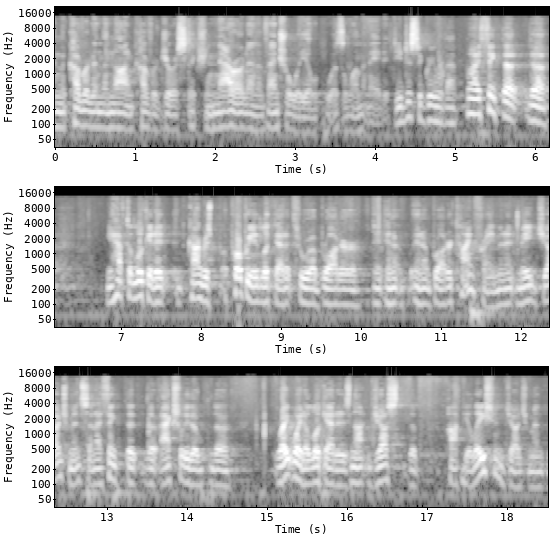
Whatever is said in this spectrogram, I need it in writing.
in the covered and the non-covered jurisdiction narrowed and eventually was eliminated. Do you disagree with that? Well, I think the, the you have to look at it. Congress appropriately looked at it through a broader in a, in a broader time frame, and it made judgments. And I think that the, actually the, the right way to look at it is not just the population judgment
